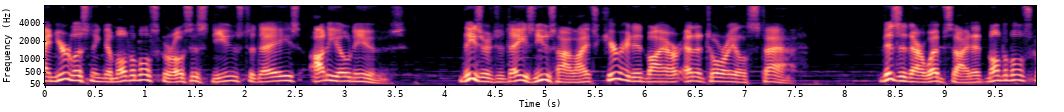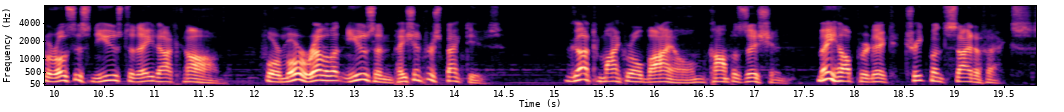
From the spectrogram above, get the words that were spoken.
and you're listening to Multiple Sclerosis News Today's audio news. These are today's news highlights curated by our editorial staff. Visit our website at multiplesclerosisnewstoday.com for more relevant news and patient perspectives. Gut microbiome composition may help predict treatment side effects.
